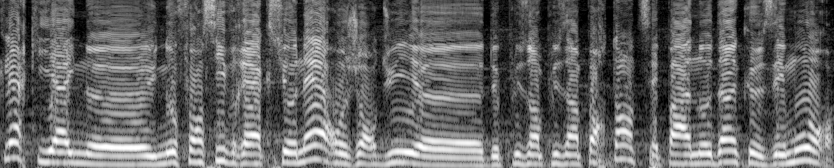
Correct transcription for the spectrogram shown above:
Clair qu'il y a une, offensive réactionnaire aujourd'hui euh, de plus en plus importante. C'est pas anodin que Zemmour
